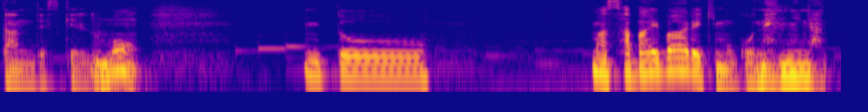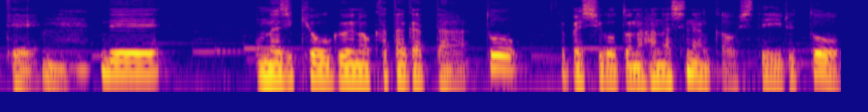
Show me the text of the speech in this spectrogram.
たんですけれども、うん、うんと、まあ、サバイバー歴も5年になって、うん、で、同じ境遇の方々と、やっぱり仕事の話なんかをしていると、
